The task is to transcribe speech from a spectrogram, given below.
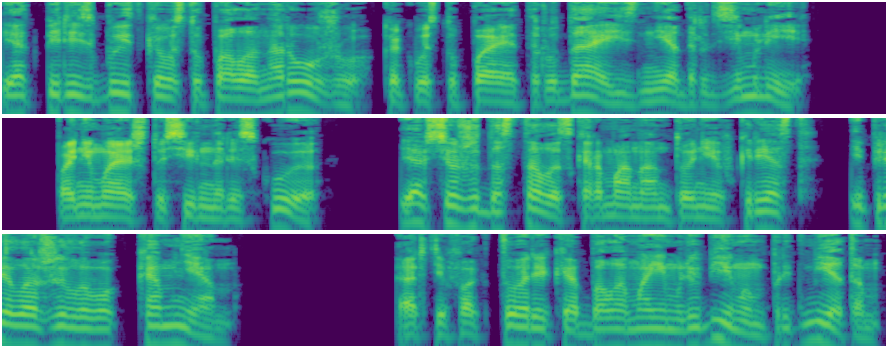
и от переизбытка выступала наружу, как выступает руда из недр земли. Понимая, что сильно рискую, я все же достал из кармана Антониев крест и приложил его к камням. Артефакторика была моим любимым предметом,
